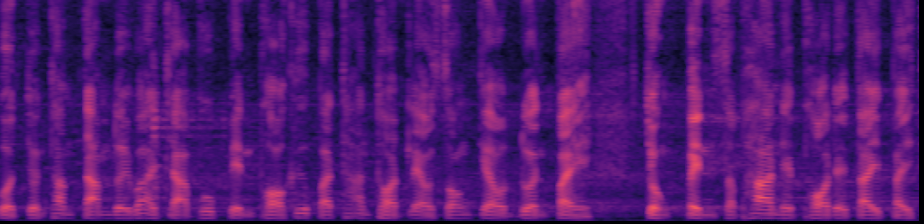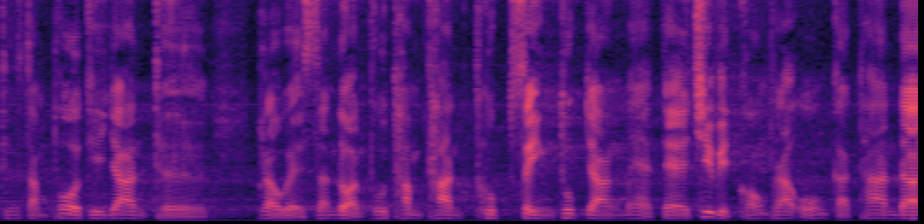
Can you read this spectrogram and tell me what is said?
โปรดจนทำตามโดยว่าจ่าผู้เป็นพอคือประท่านถอดแล้วสองแก้วดวนไป จงเป็นสะพานให้พอได้ไตไปถึงสัมโพธิย่านเธอ พระเวสสันดรผู้ทำทานทุกสิ่งทุกอย่างแม่แต่ชีวิตของพระองค์กับท่านใด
